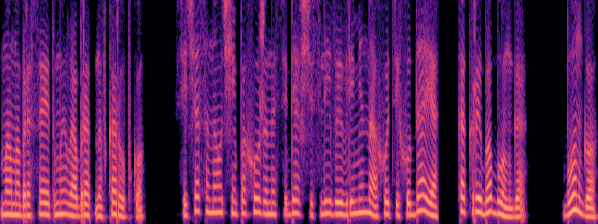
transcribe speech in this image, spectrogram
Мама бросает мыло обратно в коробку. Сейчас она очень похожа на себя в счастливые времена, хоть и худая, как рыба Бонго. Бонго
